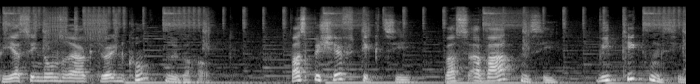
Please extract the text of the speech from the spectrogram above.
Wer sind unsere aktuellen Kunden überhaupt? Was beschäftigt sie? Was erwarten sie? Wie ticken sie?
